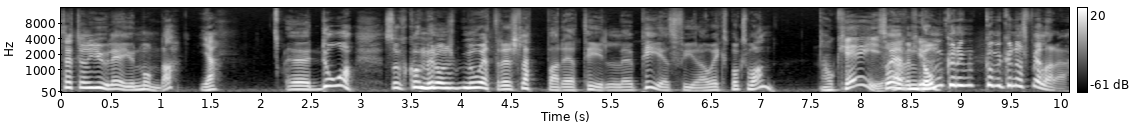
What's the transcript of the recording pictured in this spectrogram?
30 juli är ju en måndag. Ja. Eh, då så kommer de det, släppa det till eh, PS4 och Xbox One. Okej. Så ja, även kul. de kommer kunna spela det.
